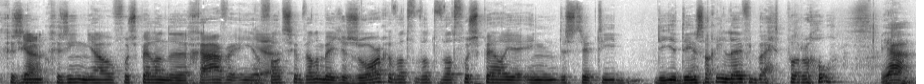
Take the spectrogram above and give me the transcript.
gezien, Ja. gezien jouw voorspellende gaven in jouw Ja. foto's wel een beetje zorgen. Wat, wat, wat voorspel je in de strip die, die je dinsdag inlevert bij het Parool? Ja,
